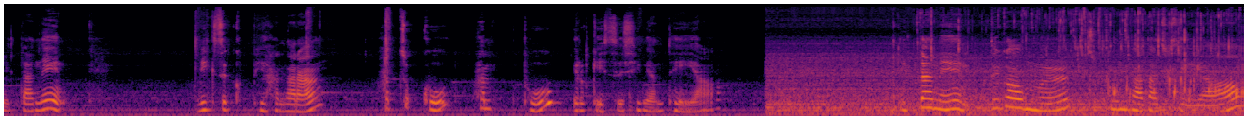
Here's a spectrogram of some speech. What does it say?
일단은 믹스 커피 하나랑 핫초코 한포 이렇게 있으시면 돼요. 일단은 뜨거운 물 조금 받아주세요.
